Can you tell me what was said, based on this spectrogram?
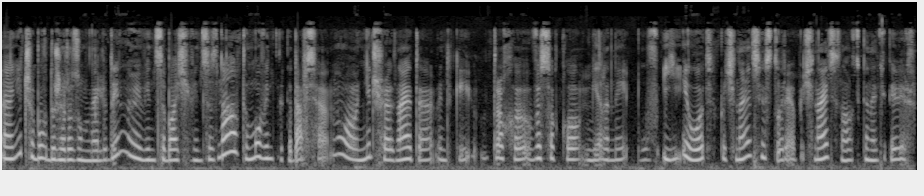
Е, Ніцше був дуже розумною людиною, він це бачив, він це знав, тому він прикидався. Ну, Ніцше, знаєте, він такий трохи високомірний був. І, і от починається історія, починається знову таки найцікавіше.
